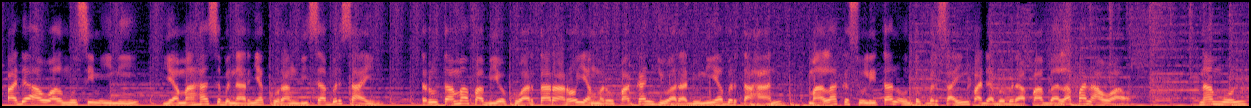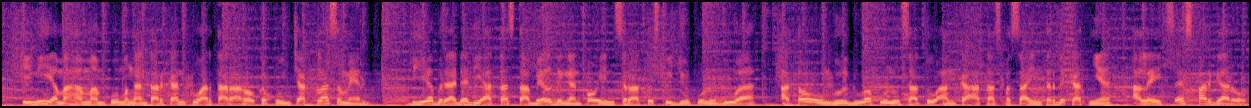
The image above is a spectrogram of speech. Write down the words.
Pada awal musim ini, Yamaha sebenarnya kurang bisa bersaing. Terutama Fabio Quartararo yang merupakan juara dunia bertahan, malah kesulitan untuk bersaing pada beberapa balapan awal. Namun, kini Yamaha mampu mengantarkan Quartararo ke puncak klasemen. Dia berada di atas tabel dengan poin 172, atau unggul 21 angka atas pesaing terdekatnya, Alex Espargaro.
